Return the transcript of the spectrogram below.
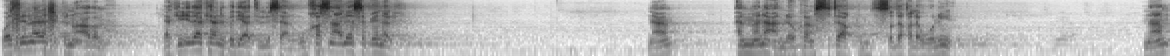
والزنا لا شك إنه أعظمها. لكن إذا كانت بديئة اللسان وخصنا عليها سبعين ألف. نعم. أما نعم لو كان الصداق مثل الصدقه الأولين. نعم.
